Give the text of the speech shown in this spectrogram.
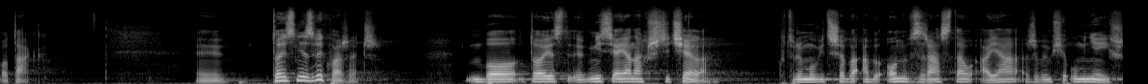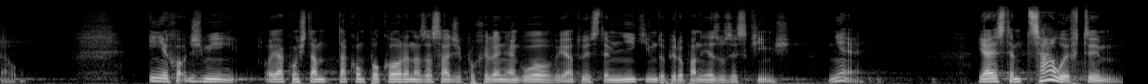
O tak. Y, to jest niezwykła rzecz, bo to jest misja Jana Chrzciciela, który mówi, trzeba, aby On wzrastał, a ja, żebym się umniejszał. I nie chodzi mi o jakąś tam taką pokorę na zasadzie pochylenia głowy. Ja tu jestem nikim, dopiero Pan Jezus jest kimś. Nie. Ja jestem cały w tym,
